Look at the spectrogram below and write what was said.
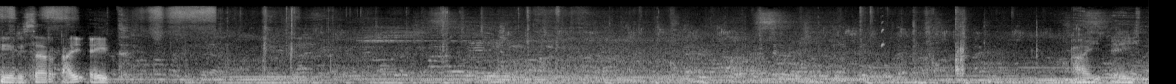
Here is our i8. i8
